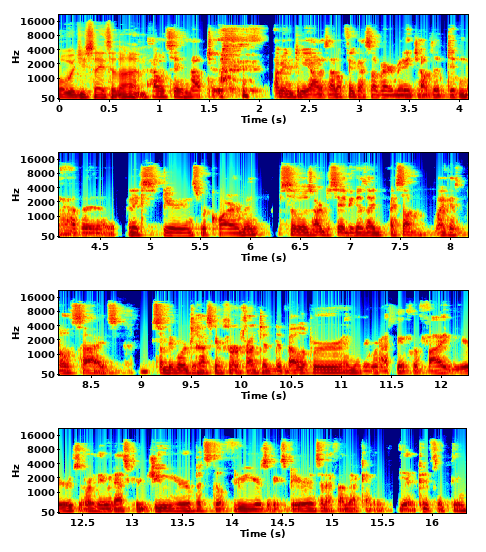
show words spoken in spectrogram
What would you say to that? I would say not to. I mean, to be honest, I don't think I saw very many jobs that didn't have a, an experience requirement. So it was hard to say because I, I saw, I guess, both sides. Some people were just asking for a front end developer and then they were asking for five years, or they would ask for junior, but still three years of experience. And I found that kind of yeah, conflicting.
